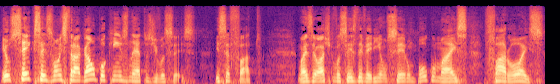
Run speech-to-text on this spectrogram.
eu sei que vocês vão estragar um pouquinho os netos de vocês. Isso é fato. Mas eu acho que vocês deveriam ser um pouco mais faróis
